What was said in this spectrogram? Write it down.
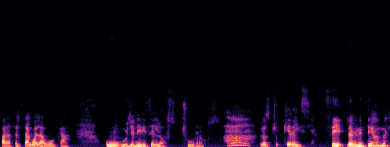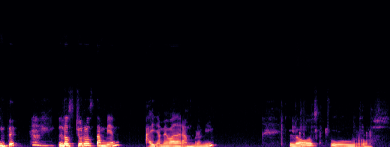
para hacerse agua a la boca. Uh, Jenny dice los churros. ¡Ah! Los churros, qué delicia. Sí, definitivamente. Los churros también. Ay, ya me va a dar hambre a mí. Los churros.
